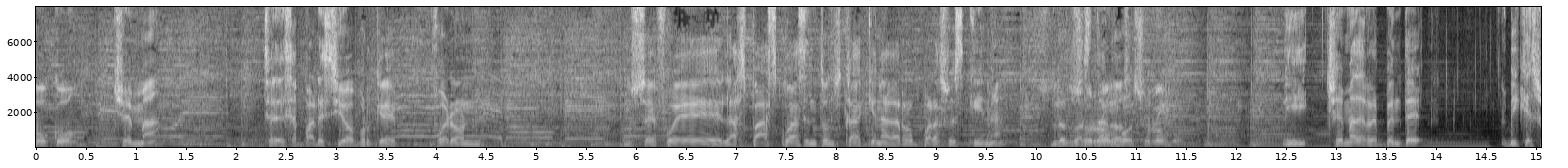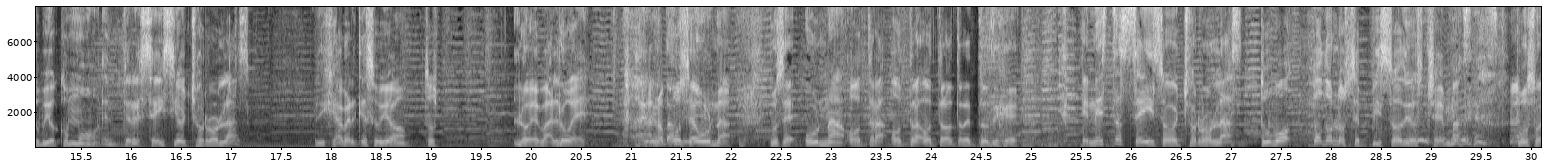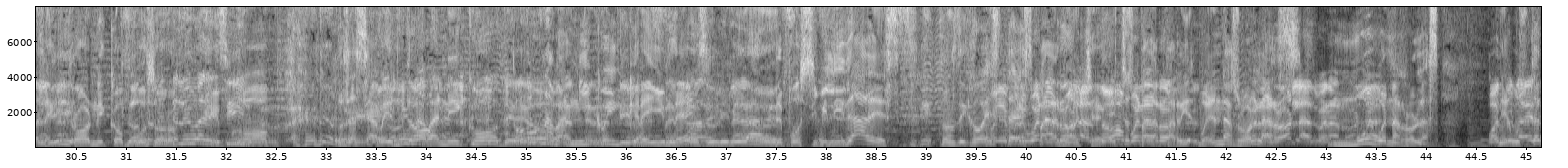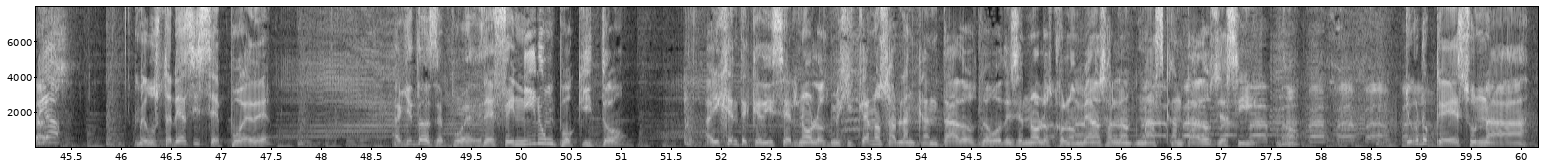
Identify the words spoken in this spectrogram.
poco, Chema se desapareció porque fueron, no sé, fue las Pascuas, entonces cada quien agarró para su esquina, los Su rumbo, su rumbo. Y Chema de repente vi que subió como entre 6 y 8 rolas. Dije, a ver qué subió. Entonces lo evalué. O sea, yo no puse una, puse una, otra, otra, otra, otra. Entonces dije, en estas seis o ocho rolas tuvo todos los episodios chemas. Puso electrónico, puso no te lo iba a hip decir. hop. O sea, se Todo aventó un abanico de todo un abanico increíble De posibilidades. de posibilidades. Entonces dijo, esta es para la noche, ¿no? esto es Buenas para la parrilla. Buenas rolas. Buenas rolas, buenas Muy rolas. buenas rolas. Ponte Me gustaría, me gustaría si se puede Aquí todo se puede. definir un poquito. Hay gente que dice, no, los mexicanos hablan cantados. Luego dicen, no, los colombianos hablan más cantados y así, ¿no? Yo creo que es una...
